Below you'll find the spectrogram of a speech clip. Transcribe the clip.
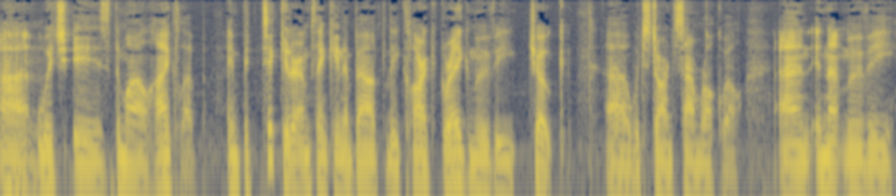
uh, which is the Mile High Club. In particular, I'm thinking about the Clark Gregg movie Choke, uh, which starred Sam Rockwell, and in that movie.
